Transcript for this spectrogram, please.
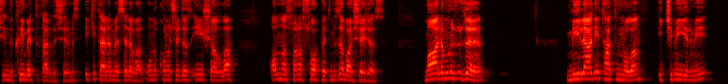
Şimdi kıymetli kardeşlerimiz iki tane mesele var. Onu konuşacağız inşallah. Ondan sonra sohbetimize başlayacağız. Malumunuz üzere miladi takvim olan 2020'yi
